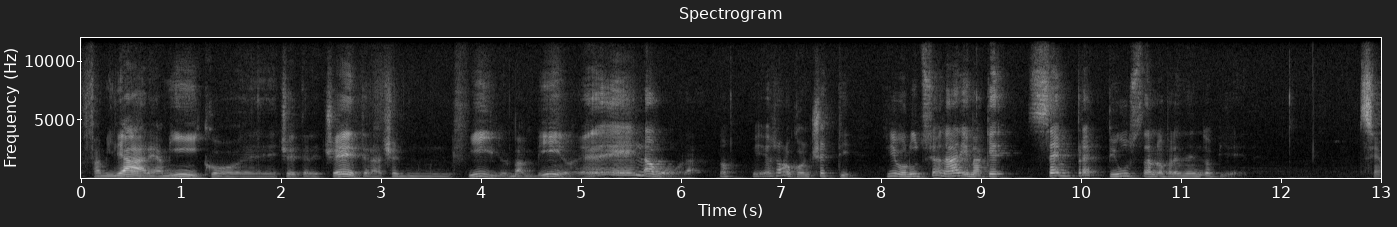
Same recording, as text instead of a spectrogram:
familiare, amico, eccetera, eccetera, c'è il figlio, il bambino, e, e lavora. No? Sono concetti rivoluzionari ma che sempre più stanno prendendo piede. Sì.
